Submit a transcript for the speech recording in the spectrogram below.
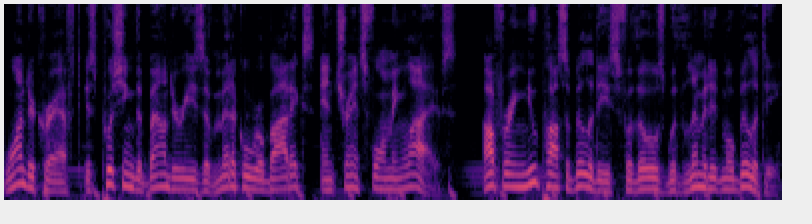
Wandercraft is pushing the boundaries of medical robotics and transforming lives, offering new possibilities for those with limited mobility.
